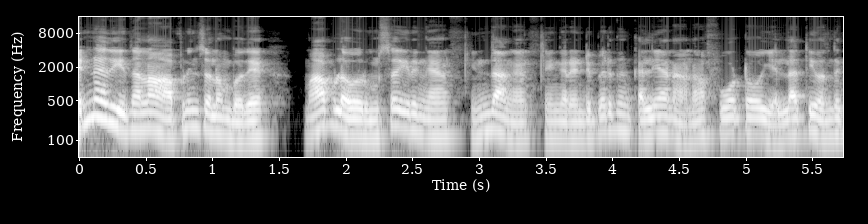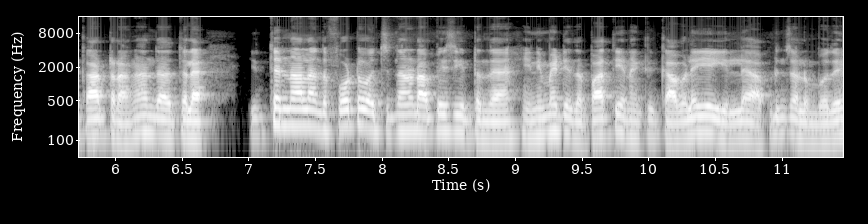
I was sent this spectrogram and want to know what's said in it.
என்னது இதெல்லாம்? அப்படின்னு சொல்லும்போது மாப்பிள்ளை ஒரு நிமிஷம் இருங்க. இந்தாங்க எங்கள் ரெண்டு பேருக்கும் கல்யாணம் ஆனால் ஃபோட்டோ எல்லாத்தையும் வந்து காட்டுறாங்க அந்த இடத்துல. இத்தனை நாள் அந்த ஃபோட்டோ வச்சு தானடா பேசிக்கிட்டு இருந்தேன். இனிமேட்டு இதை பார்த்து எனக்கு கவலையே இல்லை. அப்படின்னு சொல்லும்போது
